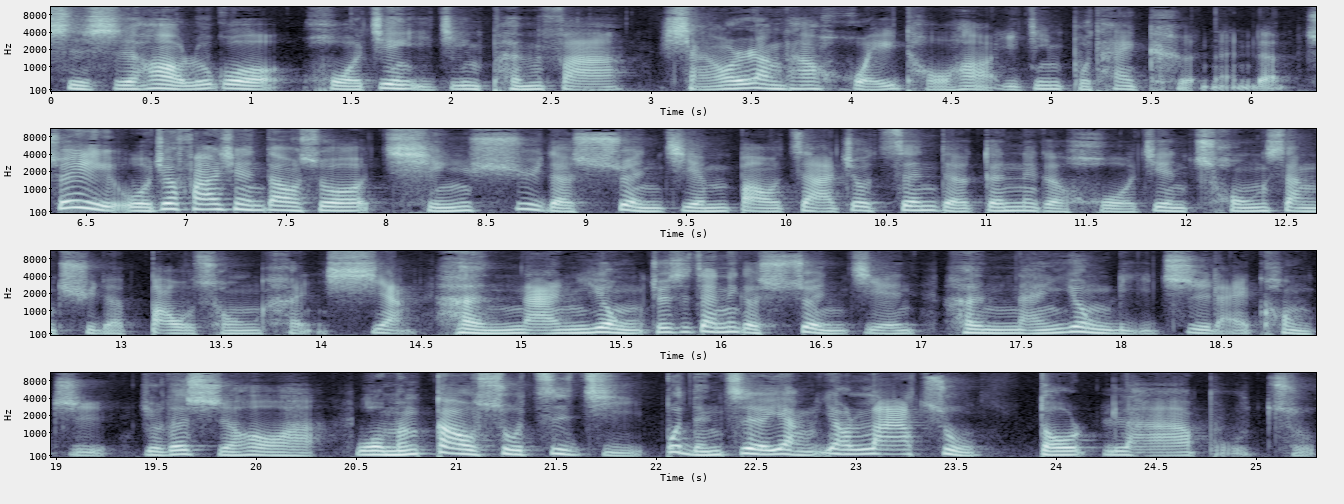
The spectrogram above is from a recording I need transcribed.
此时哈，如果火箭已经喷发。想要让它回头哈，已经不太可能了。所以我就发现到说，情绪的瞬间爆炸，就真的跟那个火箭冲上去的爆冲很像，很难用，就是在那个瞬间很难用理智来控制。有的时候啊，我们告诉自己不能这样，要拉住。都拉不住，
